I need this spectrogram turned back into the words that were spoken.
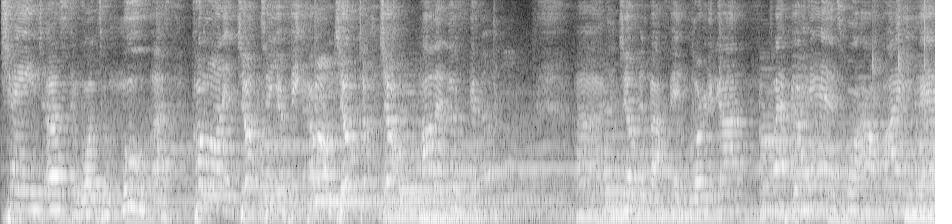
change us and going to move us. Come on and jump to your feet. Come on, jump, jump, jump. Hallelujah. Uh, jumping by faith. Glory to God. Clap your hands for our mighty man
